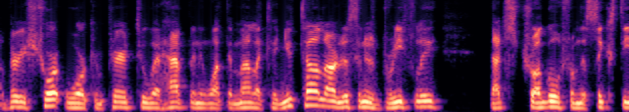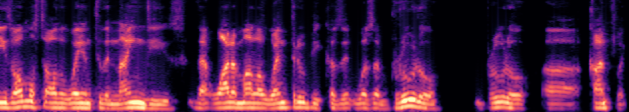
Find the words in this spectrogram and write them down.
a, very short war compared to what happened in Guatemala. Can you tell our listeners briefly that struggle from the 60s almost all the way into the 90s that Guatemala went through because it was a brutal, brutal uh, conflict?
